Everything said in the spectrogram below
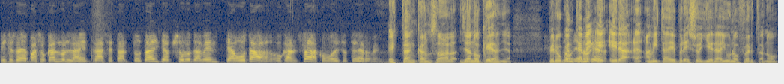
Dicho sea de paso, Carlos, las entradas están total y absolutamente agotadas o cansadas, como dice usted de repente. Están cansadas, ya no quedan ya. Pero cuénteme, no eh, era a mitad de precio y era ahí una oferta, ¿no?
